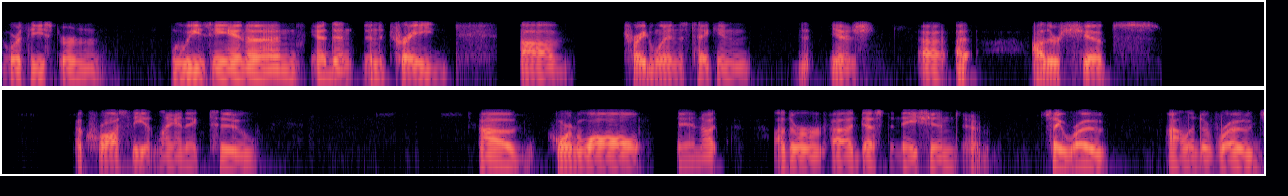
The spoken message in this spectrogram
northeastern Louisiana, and, then then the trade uh, trade winds taking you know uh, other ships across the Atlantic to uh, Cornwall and uh, other uh, destinations, uh, say Rhodes, island of Rhodes,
